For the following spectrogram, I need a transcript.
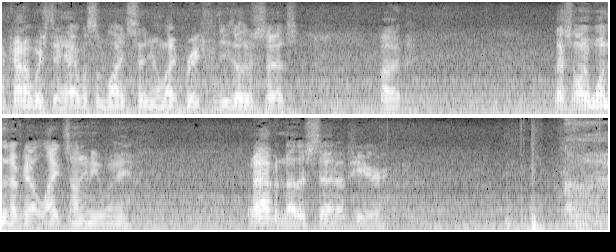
I kind of wish they had with some light know, light breaks for these other sets. But that's the only one that I've got lights on anyway. But I have another set up here.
